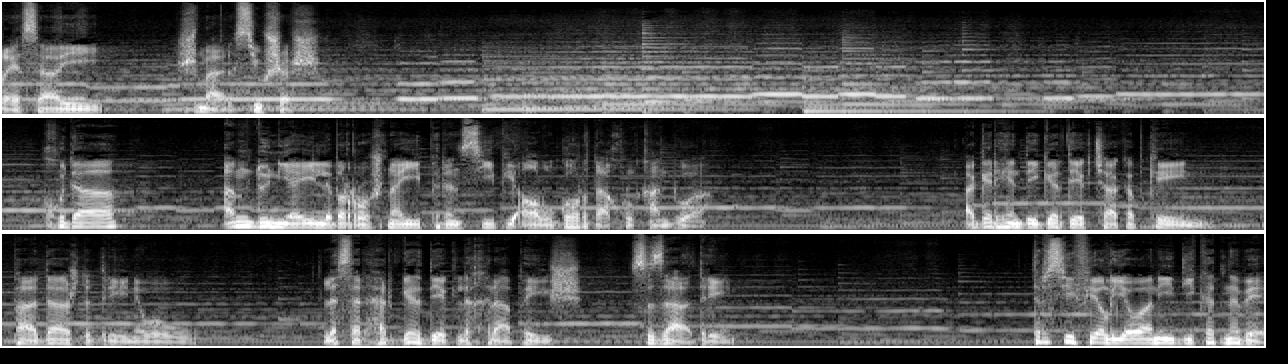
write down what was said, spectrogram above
ڕێسای ژمارە سی و شەش. خودا ئەم دنیای لە بە ڕۆشنایی پرەنسیپی ئاڵوگۆڕدا خوڵقاندووە ئەگەر هێندەی گردێک چاکە بکەین پاداش دەدرینەوە و لەسەر هەر گردێک لە خراپەیش سزا ئەدرێین. ترسی فێڵی ئەوانەی دیکەت نەبێ.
